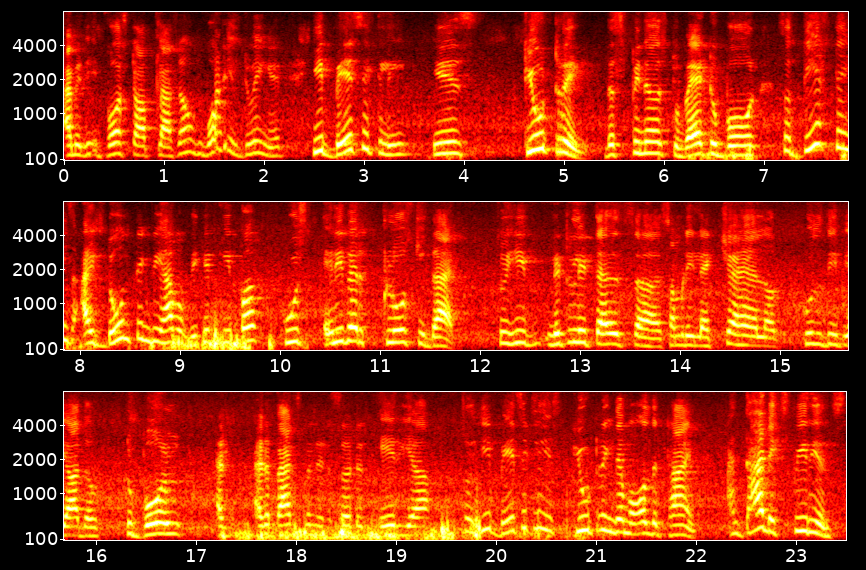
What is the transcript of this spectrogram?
I mean, it was top class. Now, what he's doing it, he basically is tutoring the spinners to where to bowl. So these things, I don't think we have a wicketkeeper who's anywhere close to that. So he literally tells uh, somebody like Chahal or Kuldeep Yadav to bowl at, at a batsman in a certain area. So he basically is tutoring them all the time. And that experience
